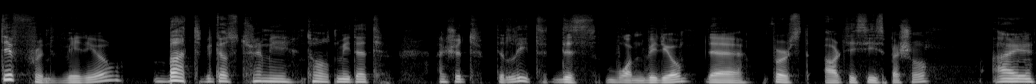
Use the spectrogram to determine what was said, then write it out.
different video, but because Tremi told me that I should delete this one video, the first RTC special, I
